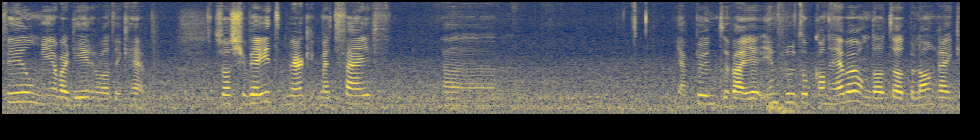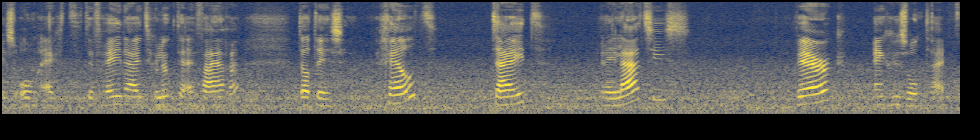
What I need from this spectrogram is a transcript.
veel meer waarderen wat ik heb. Zoals je weet werk ik met vijf uh, ja, punten waar je invloed op kan hebben. Omdat dat belangrijk is om echt tevredenheid, geluk te ervaren. Dat is geld, tijd, relaties, werk en gezondheid.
